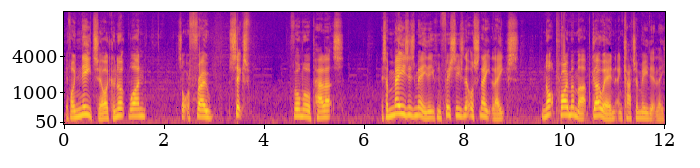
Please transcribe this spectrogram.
If I need to, I can hook one, sort of throw six full more pellets. It amazes me that you can fish these little snake lakes, not prime them up, go in and catch immediately.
